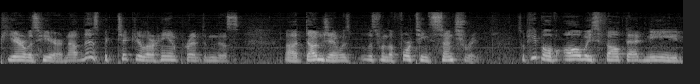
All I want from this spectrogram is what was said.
Pierre was here. Now, this particular handprint in this uh, dungeon was, was from the 14th century. So people have always felt that need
